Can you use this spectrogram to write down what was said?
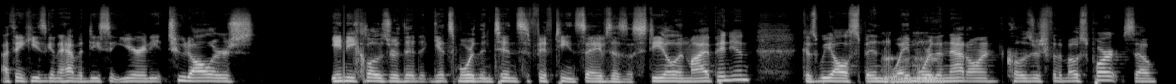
I think he's going to have a decent year. And two dollars any closer that gets more than 10 to 15 saves as a steal in my opinion because we all spend mm-hmm. way more mm-hmm. than that on closers for the most part so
